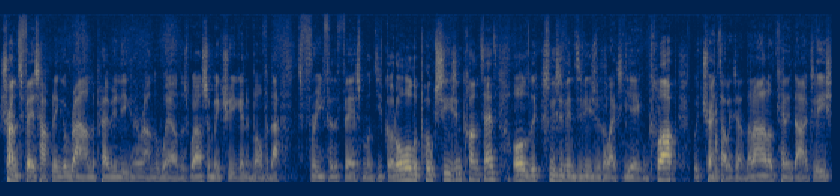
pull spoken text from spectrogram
transfers happening around the Premier League and around the world as well, so make sure you get involved with that. It's free for the first month. You've got all the post-season content, all the exclusive interviews with the likes of Jurgen Klopp, with Trent Alexander-Arnold, Kenny Dalglish,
